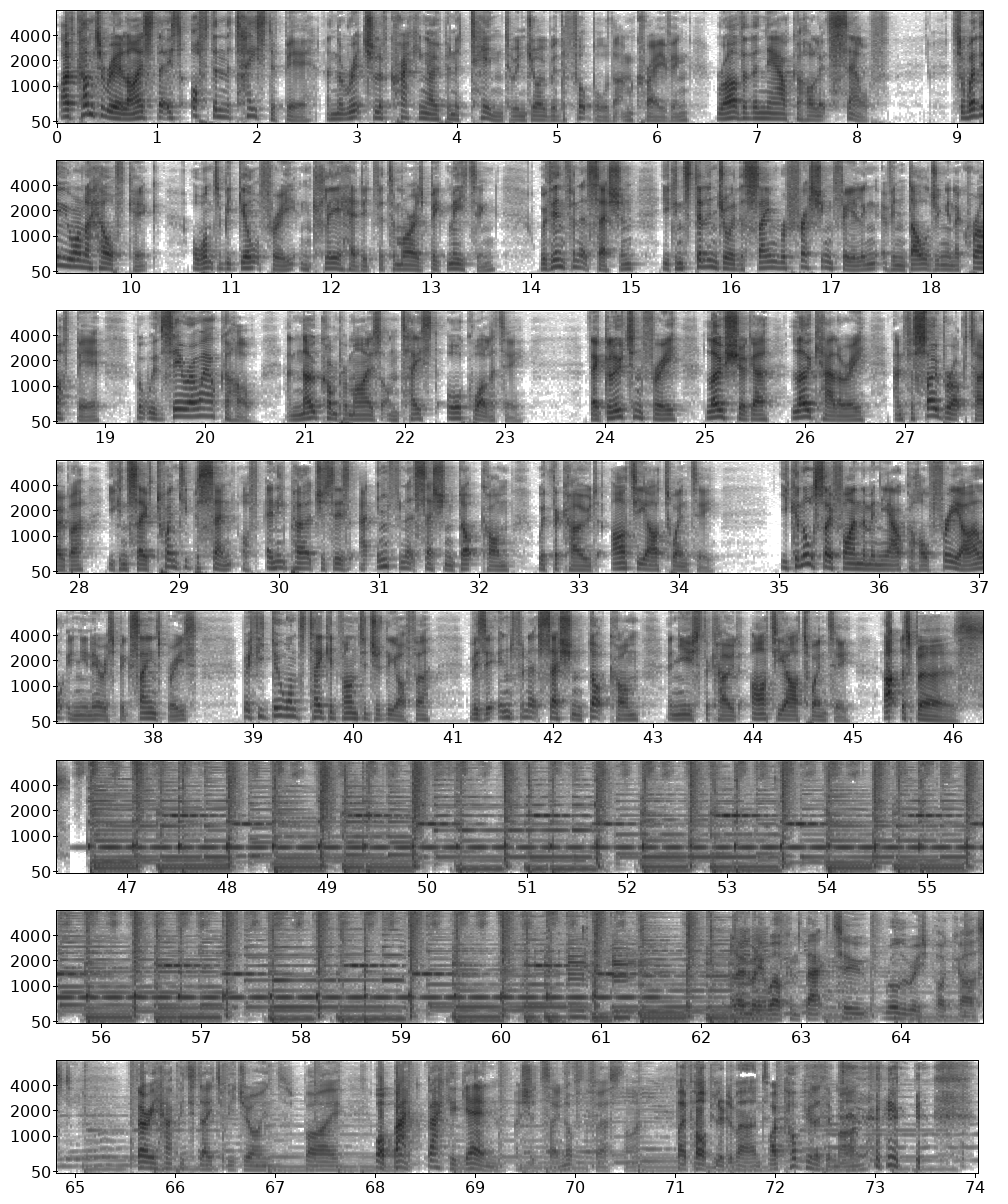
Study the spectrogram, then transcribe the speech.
I've come to realise that it's often the taste of beer and the ritual of cracking open a tin to enjoy with the football that I'm craving, rather than the alcohol itself. So whether you're on a health kick or want to be guilt free and clear headed for tomorrow's big meeting, with Infinite Session you can still enjoy the same refreshing feeling of indulging in a craft beer, but with zero alcohol and no compromise on taste or quality. They're gluten free, low sugar, low calorie, and for Sober October, you can save 20% off any purchases at infinitesession.com with the code RTR20. You can also find them in the alcohol free aisle in your nearest big Sainsbury's, but if you do want to take advantage of the offer, visit infinitesession.com and use the code RTR20. Up the Spurs! Welcome back to Rule the Roost podcast. Very happy today to be joined by, well, back back again, I should say, not for the first time, By popular demand. by popular demand.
